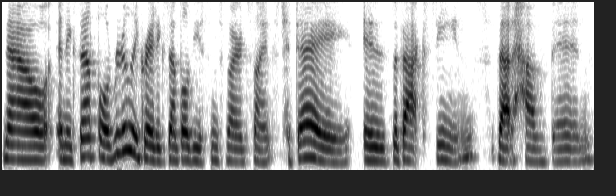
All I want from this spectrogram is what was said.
Now, an example, a really great example of use-inspired science today is the vaccines that have been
